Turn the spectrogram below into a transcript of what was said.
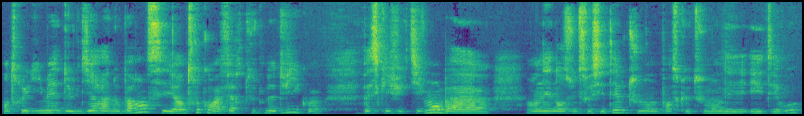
entre guillemets de le dire à nos parents, c'est un truc qu'on va faire toute notre vie quoi. Parce qu'effectivement bah on est dans une société où tout le monde pense que tout le monde est, est hétéro.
